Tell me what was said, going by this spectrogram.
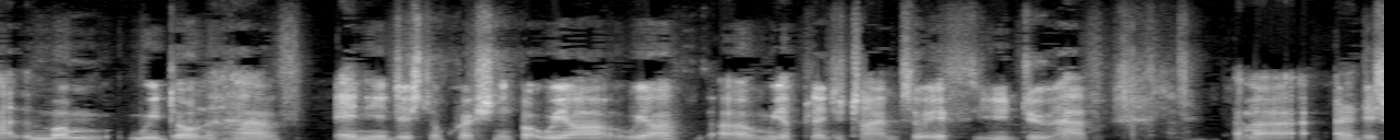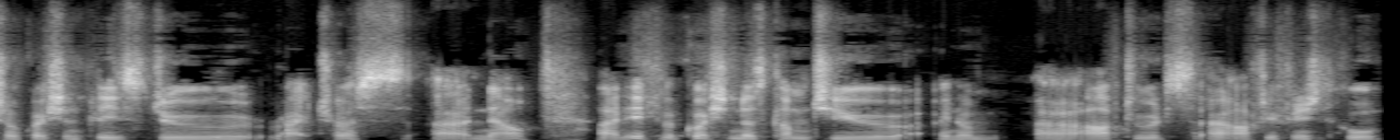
at the moment, we don't have any additional questions, but we are we are uh, we have plenty of time. So if you do have uh, an additional question, please do write to us uh, now. And if a question does come to you, you know, uh, afterwards, uh, after you finish the call,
